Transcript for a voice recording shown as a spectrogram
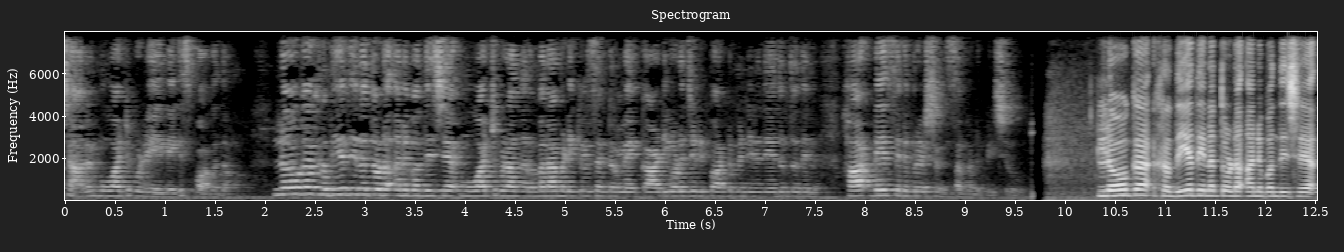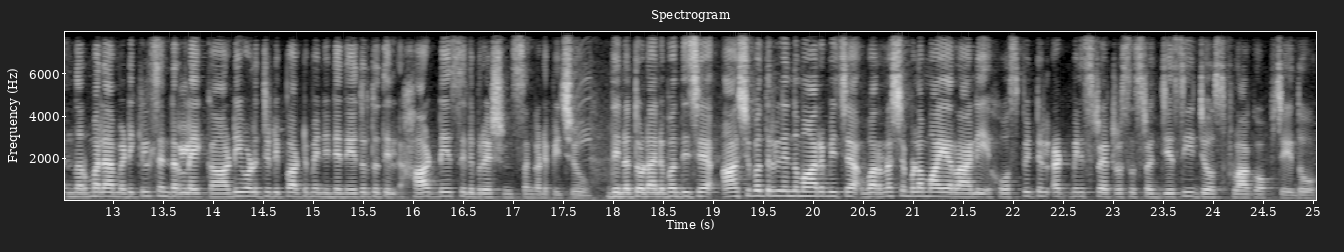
Channel മൂവാറ്റുപുഴയിലേക്ക് സ്വാഗതം. ലോക ഹൃദയ ദിനത്തോട് അനുബന്ധിച്ച് മൂവാറ്റുപുഴ നിർമ്മല മെഡിക്കൽ സെന്ററിലെ കാർഡിയോളജി ഡിപ്പാർട്ട്മെന്റിന്റെ നേതൃത്വത്തിൽ ഹാർട്ട് ഡേ സെലിബ്രേഷൻ സംഘടിപ്പിച്ചു. ലോക ഹൃദയ ദിനത്തോട് അനുബന്ധിച്ച് നിർമ്മല മെഡിക്കൽ സെന്ററിലെ കാർഡിയോളജി ഡിപ്പാർട്ട്മെന്റിന്റെ നേതൃത്വത്തിൽ ഹാർട്ട് ഡേ സെലിബ്രേഷൻ സംഘടിപ്പിച്ചു. ദിനത്തോടനുബന്ധിച്ച് ആശുപത്രിയിൽ നിന്നും ആരംഭിച്ച വർണശബളമായ rally hospital administrator sister Jessy Jose flag off ചെയ്തു.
